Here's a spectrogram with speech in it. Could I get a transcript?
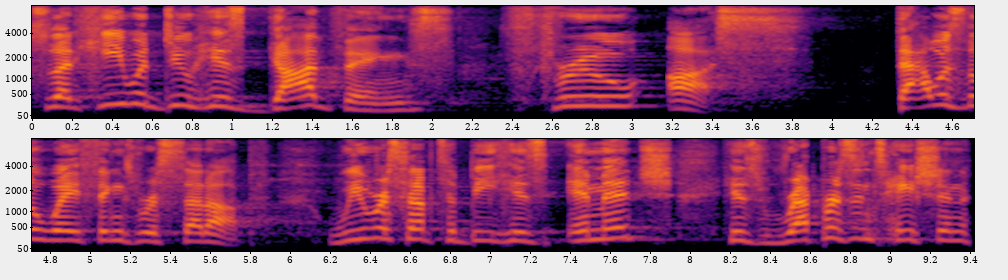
so that He would do His God things through us. That was the way things were set up. We were set up to be His image, His representation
